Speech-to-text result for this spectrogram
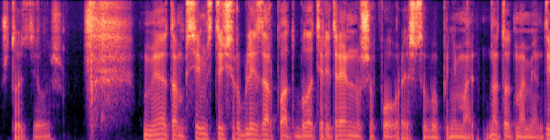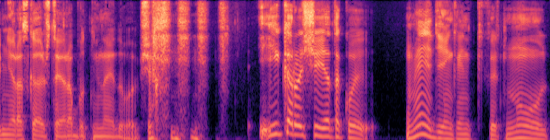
Что сделаешь? У меня там 70 тысяч рублей зарплата была территориального шеф-повара, чтобы вы понимали, на тот момент. И мне рассказывают, что я работу не найду вообще. И, короче, я такой, у меня нет денег. Они говорят, ну,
